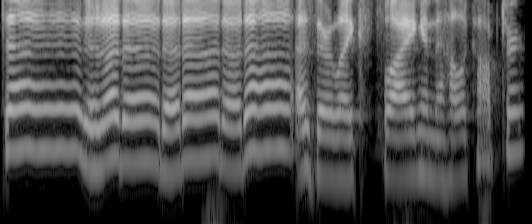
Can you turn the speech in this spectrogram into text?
da da da da da da da as they're like flying in the helicopter.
